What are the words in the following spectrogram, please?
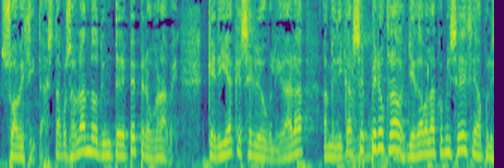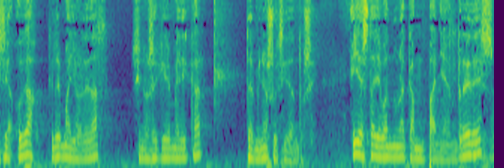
suavecita, estamos hablando de un TLP pero grave. Quería que se le obligara a medicarse, pero claro, llegaba a la comisaría y decía a la policía, oiga, que él es mayor de edad, si no se quiere medicar, terminó suicidándose. Ella está llevando una campaña en redes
